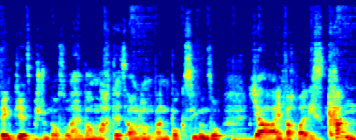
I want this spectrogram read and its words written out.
denkt ihr jetzt bestimmt auch so, hey, warum macht er jetzt auch noch ein Unboxing und so? Ja, einfach weil ich es kann.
